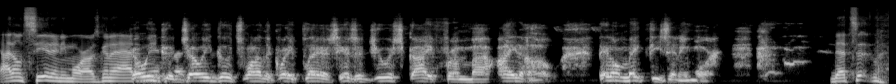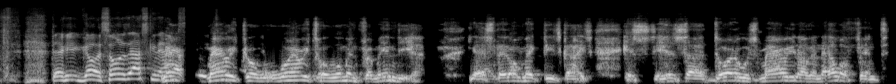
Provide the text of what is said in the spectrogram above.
I don't see it anymore. I was going to add Joey Goot. Joey Goot's one of the great players. Here's a Jewish guy from uh, Idaho. They don't make these anymore. That's it. There you go. Someone's asking. Mar- married to a married to a woman from India. Yes, they don't make these guys. His his uh, daughter was married on an elephant.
